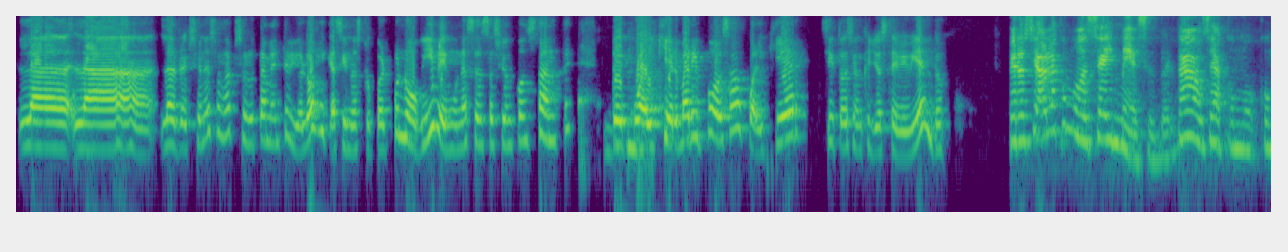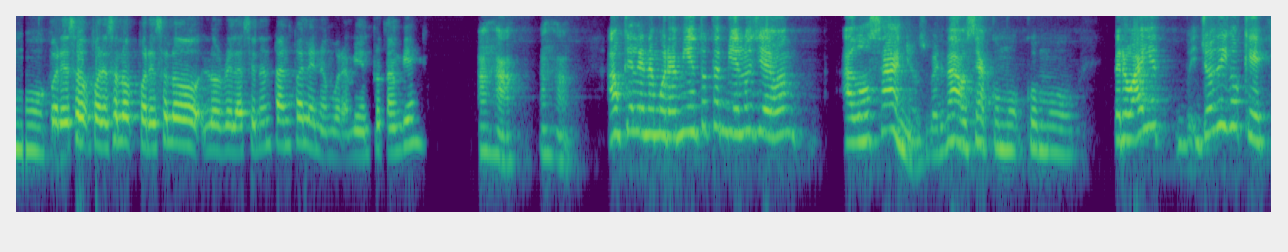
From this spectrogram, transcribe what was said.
las reacciones son absolutamente biológicas y nuestro cuerpo no vive en una sensación constante de cualquier mariposa o cualquier situación que yo esté viviendo. Pero se habla como de seis meses, ¿verdad? O sea, como... como... Por eso, por eso, lo, por eso lo, lo relacionan tanto al enamoramiento también. Ajá, ajá. Aunque el enamoramiento también lo llevan a dos años, ¿verdad? O sea, como, como, pero hay, yo digo que,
